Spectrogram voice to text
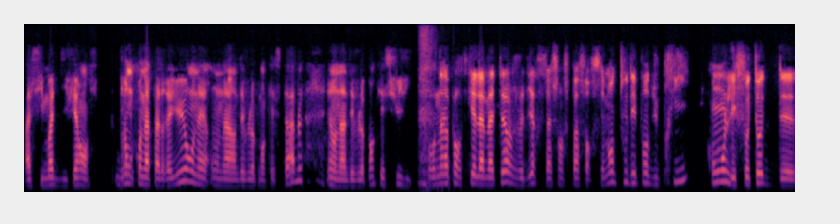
à six mois de différence. Donc on n'a pas de rayures, on a, on a un développement qui est stable et on a un développement qui est suivi. Pour n'importe quel amateur, je veux dire, ça change pas forcément. Tout dépend du prix les photos de,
